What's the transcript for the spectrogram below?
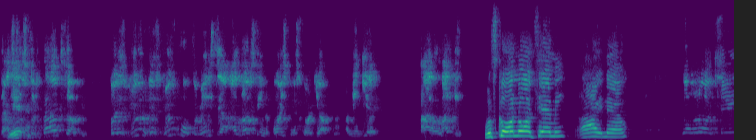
That's yeah. just the facts of it. But it's beautiful. It's beautiful for me to see. I, love seeing the boys get scored. Yeah, I mean, yeah, I like it. What's going on, Tammy? All right now. What's going on, T?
